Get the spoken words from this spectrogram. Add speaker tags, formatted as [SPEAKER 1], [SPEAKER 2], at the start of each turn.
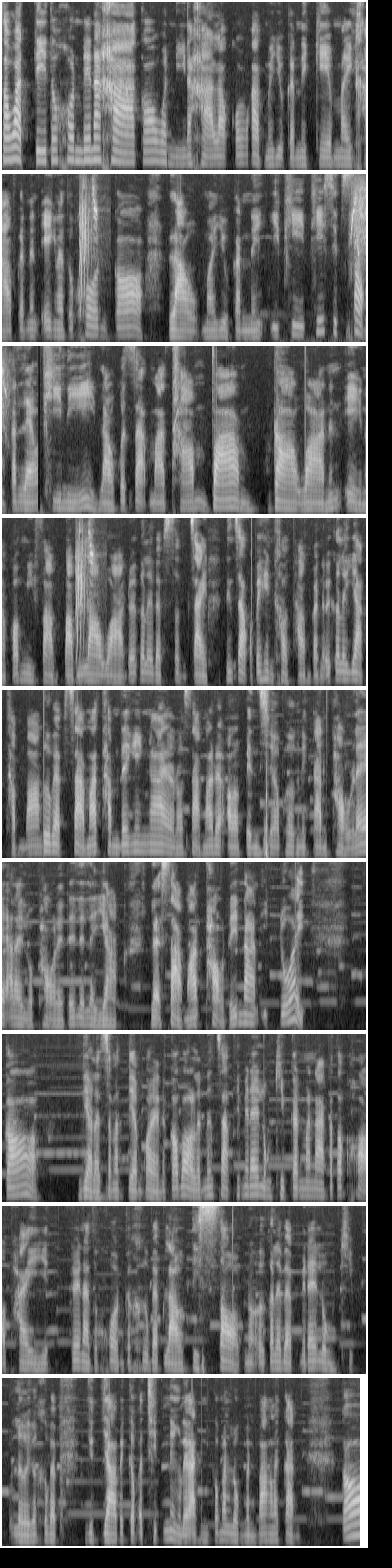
[SPEAKER 1] สวัสดีทุกคนด้วยนะคะ ก็วันนี้นะคะเราก็กลับมาอยู่กันในเกม Minecraft กันนั่นเองนะทุกคนก็เรามาอยู่กันใน EP ที่ 12 กันแล้ว EP นี้เราก็จะมาทำฟาร์มลาวานั่นเองแล้วก็มีฟาร์มปั๊มลาวาด้วยก็เลยแบบสนใจ เนื่องจากว่าไปเห็นเขาทำกันเอ้ยก็เลยอยากทำบ้างคือแบบสามารถทำได้ง่ายๆแล้วเราสามารถแบบเอามาเป็นเชื้อเพลิงในการเผาแร่อะไรหรือเผาอะไรได้หลายๆอย่างและสามารถเผาได้นานอีกด้วย ก็ เดี๋ยวเราจะมาเตรียมก่อนเลยนะก็บอกแล้วเนื่องจากที่ไม่ได้ลงคลิปกันมานานก็ต้องขออภัยด้วยนะทุกคนก็คือแบบเราติดสอบเนาะเออก็เลยแบบไม่ได้ลงคลิปเลยก็คือแบบหยุดยาวไปเกือบอาทิตย์หนึ่งเลยอันนี้ก็มาลงกันบ้างแล้วกัน ก็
